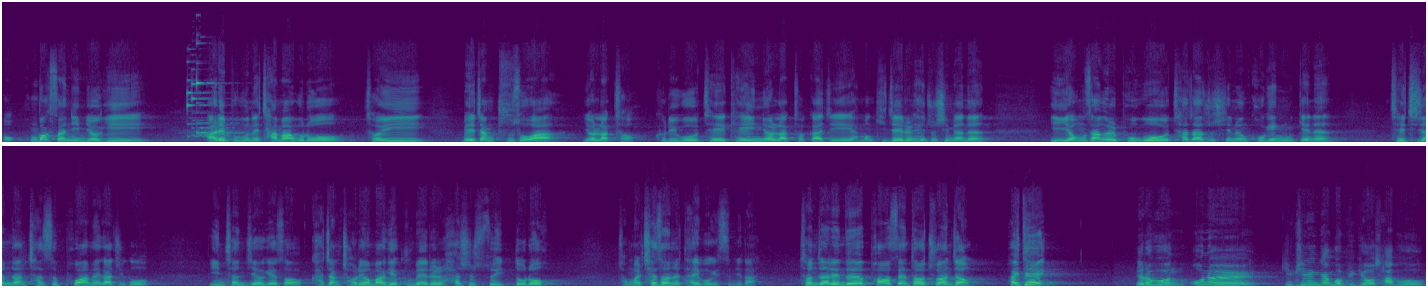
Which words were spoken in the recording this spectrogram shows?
어, 홍 박사님 여기 아랫부분에 자막으로 저희 매장 주소와 연락처 그리고 제 개인 연락처까지 한번 기재를 해주시면은 이 영상을 보고 찾아주시는 고객님께는 제 지점장 찬스 포함해가지고 인천 지역에서 가장 저렴하게 구매를 하실 수 있도록 정말 최선을 다해 보겠습니다. 전자랜드 파워센터 주안점 화이팅! 여러분 오늘 김치냉장고 비교 4부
